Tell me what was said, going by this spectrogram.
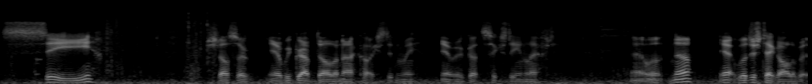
see should also, yeah, we grabbed all the narcotics, didn't we? Yeah, we've got 16 left. Uh, well, no? Yeah, we'll just take all of it.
